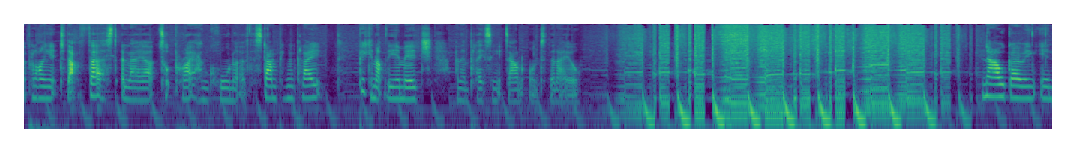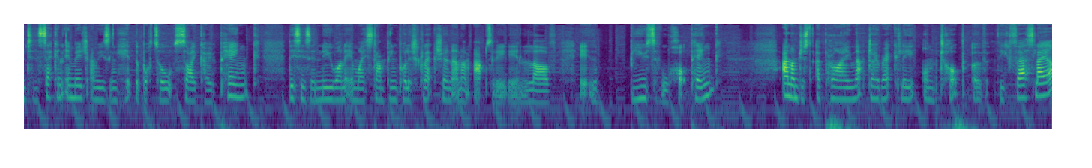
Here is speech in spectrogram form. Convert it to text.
applying it to that first layer, top right hand corner of the stamping plate, picking up the image, and then placing it down onto the nail. Now going into the second image, I'm using Hit the Bottle Psycho Pink. This is a new one in my stamping polish collection and I'm absolutely in love. It's a beautiful hot pink. And I'm just applying that directly on top of the first layer.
